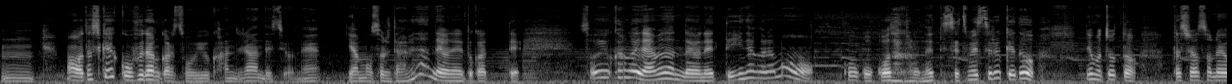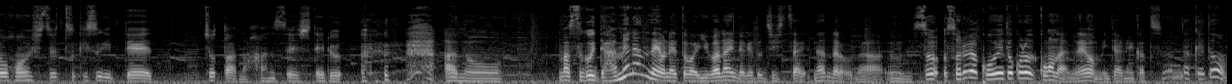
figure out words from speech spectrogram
うんまあ私結構普段からそういう感じなんですよね。いやもうそれダメなんだよねとかってそういう考えダメなんだよねって言いながらもこうこうこうだからねって説明するけどでもちょっと私はそれを本質つきすぎてちょっとあの反省してる。あのまあすごいダメなんだよねとは言わないんだけど実際。なんだろうな、うん、そそれはこういうところがこうなんだよみたいな言い方するんだけど、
